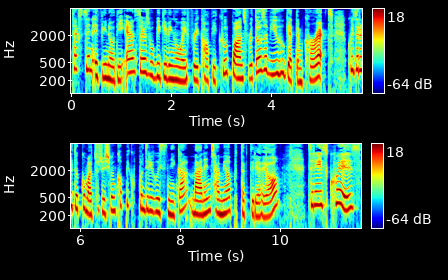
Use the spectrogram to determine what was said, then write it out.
Text in if you know the answers. We'll be giving away free coffee coupons for those of you who get them correct. 퀴즈를 듣고 맞춰주시면 커피 쿠폰 드리고 있으니까 많은 참여 부탁드려요. Today's quiz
